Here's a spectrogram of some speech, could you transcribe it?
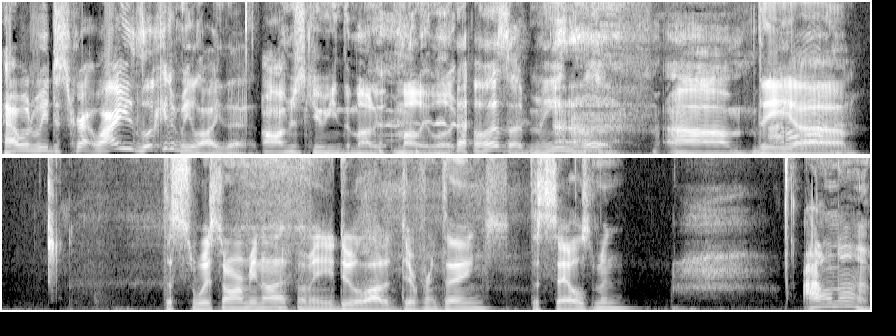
How would we describe? Why are you looking at me like that? Oh, I'm just giving you the molly, mully look. that was a mean look. Um, The I don't know. um, the Swiss Army knife. I mean, you do a lot of different things. The salesman. I don't know.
